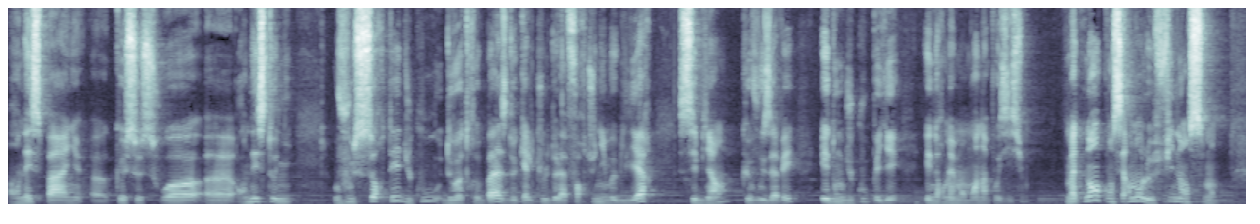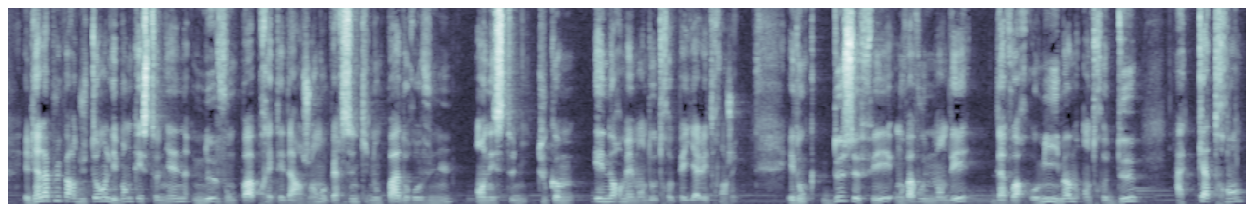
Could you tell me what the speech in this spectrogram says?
en Espagne, euh, que ce soit euh, en Estonie, vous sortez du coup de votre base de calcul de la fortune immobilière ces biens que vous avez et donc du coup payer énormément moins d'imposition. Maintenant, concernant le financement, eh bien la plupart du temps, les banques estoniennes ne vont pas prêter d'argent aux personnes qui n'ont pas de revenus en Estonie, tout comme énormément d'autres pays à l'étranger. Et donc de ce fait, on va vous demander d'avoir au minimum entre 2 à 4 ans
